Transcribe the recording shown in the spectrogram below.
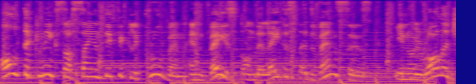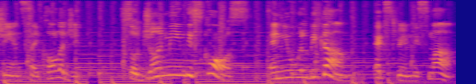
All techniques are scientifically proven and based on the latest advances in neurology and psychology. So join me in this course and you will become extremely smart.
